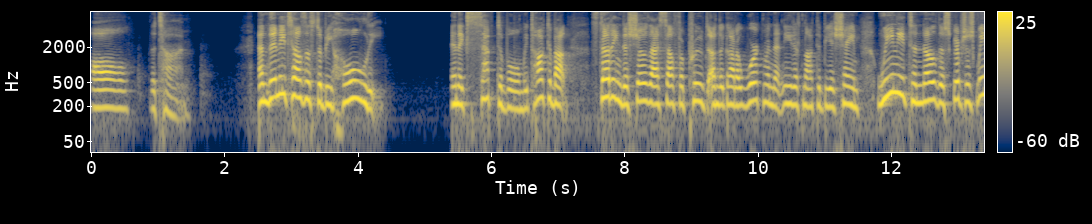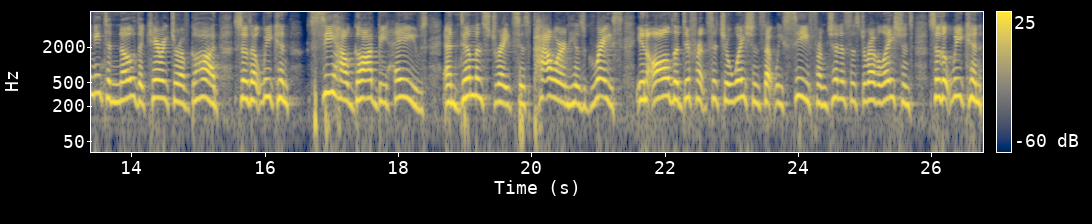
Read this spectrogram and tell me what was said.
all the time. And then he tells us to be holy and acceptable. And we talked about studying to show thyself approved unto God, a workman that needeth not to be ashamed. We need to know the scriptures. We need to know the character of God so that we can see how God behaves and demonstrates his power and his grace in all the different situations that we see from Genesis to Revelations so that we can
